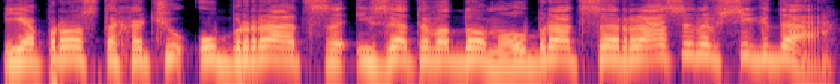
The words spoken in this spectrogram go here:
Я просто хочу убраться из этого дома, убраться раз и навсегда!»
